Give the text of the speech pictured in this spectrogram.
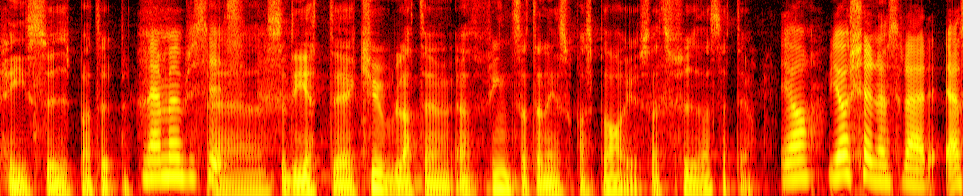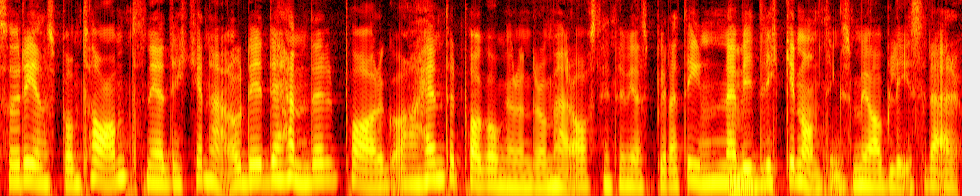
och IPA typ. Nej, men precis. Eh, så det är jättekul att det att finns att den är så pass bra just. Så att fyra sätter jag. Ja, jag känner sådär, alltså rent spontant när jag dricker den här. Och det, det händer ett par, har hänt ett par gånger under de här avsnitten vi har spelat in. När vi dricker någonting som jag blir sådär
